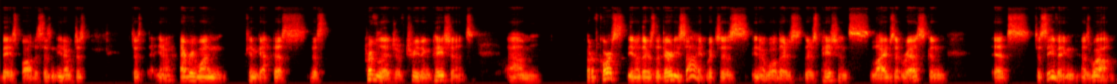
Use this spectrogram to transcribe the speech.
baseball. This isn't you know just just you know everyone can get this this privilege of treating patients. Um, but of course you know there's the dirty side which is you know well there's there's patients lives at risk and it's deceiving as well.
